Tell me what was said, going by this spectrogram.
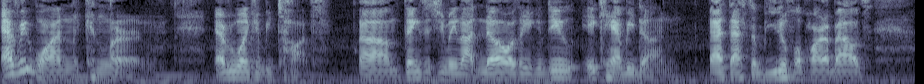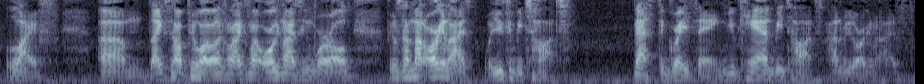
everyone can learn. Everyone can be taught. Um, things that you may not know or think you can do, it can be done. That, that's the beautiful part about life. Um, like so, people are like my organizing world. People say I'm not organized. Well, you can be taught. That's the great thing. You can be taught how to be organized.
